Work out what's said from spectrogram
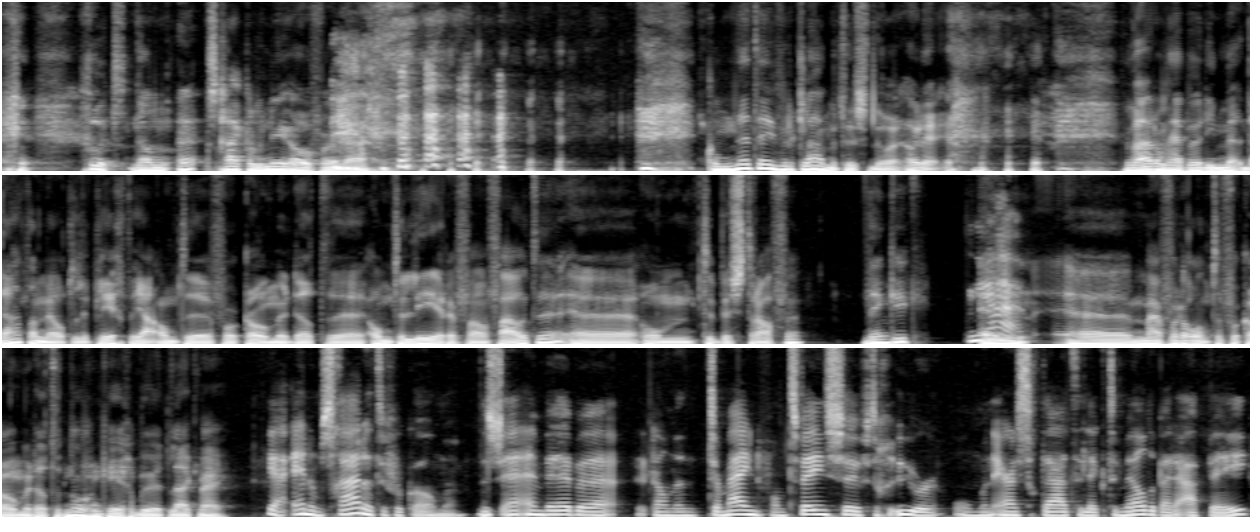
Goed, dan uh, schakelen we nu over naar... Kom net even reclame tussendoor. Oh nee. Waarom hebben we die datameldplicht? Ja, om te voorkomen dat, uh, om te leren van fouten, om te bestraffen, denk ik. Ja. En, maar vooral om te voorkomen dat het nog een keer gebeurt, lijkt mij. Ja, en om schade te voorkomen. Dus, en we hebben dan een termijn van 72 uur om een ernstig datalek te melden bij de AP.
